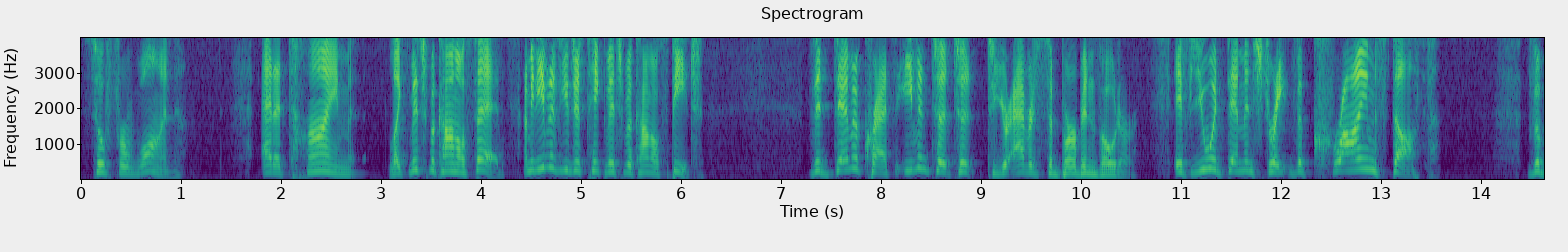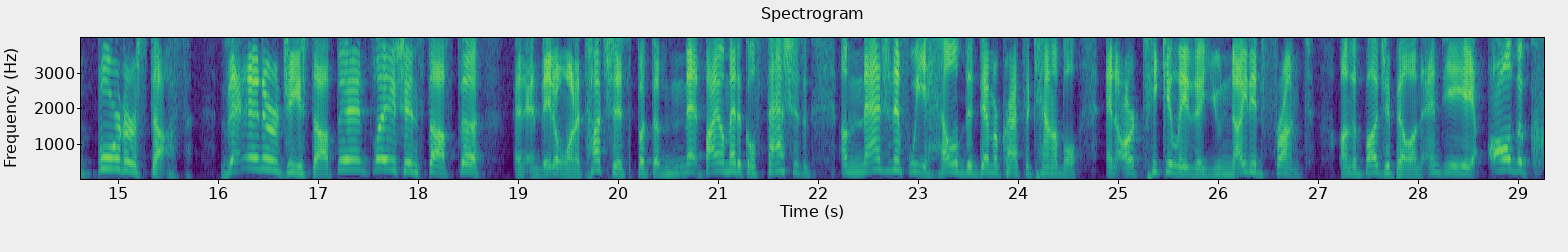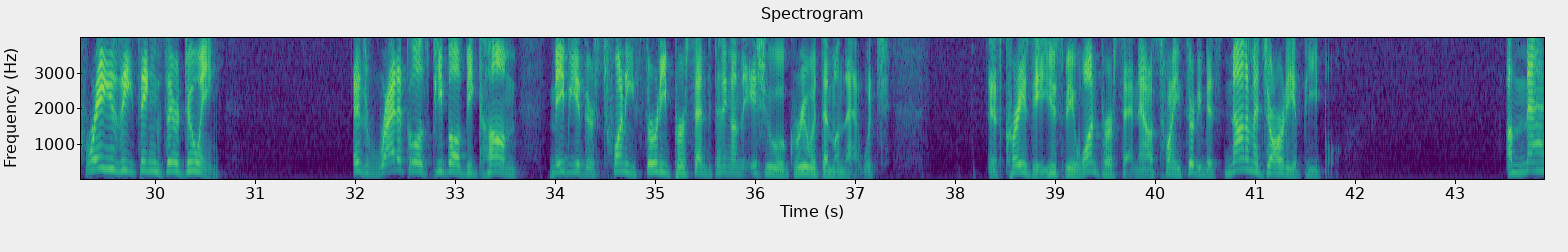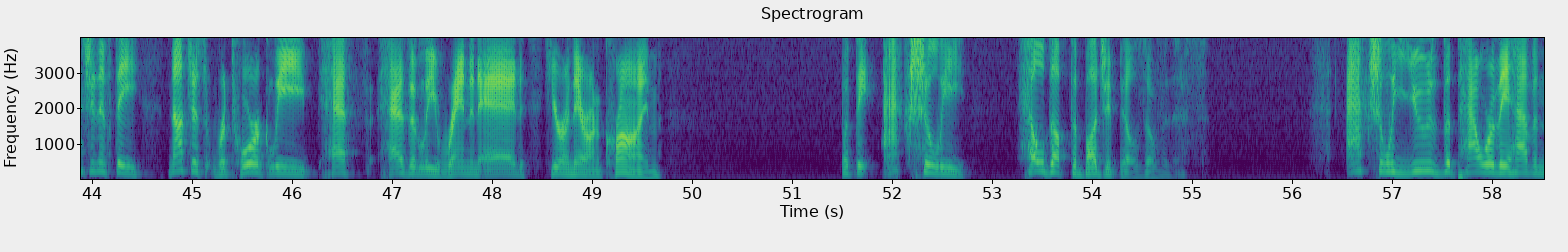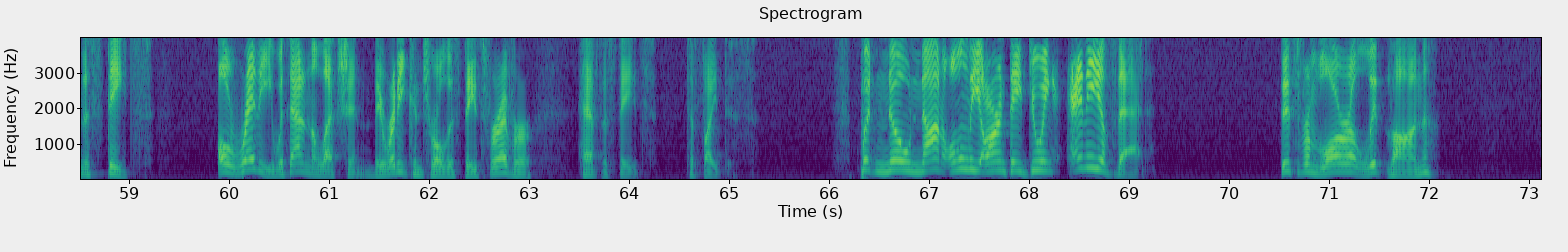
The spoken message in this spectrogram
So, for one, at a time like Mitch McConnell said, I mean, even if you just take Mitch McConnell's speech, the Democrats, even to, to, to your average suburban voter, if you would demonstrate the crime stuff, the border stuff, the energy stuff, the inflation stuff, the and, and they don't want to touch this, but the me- biomedical fascism. Imagine if we held the Democrats accountable and articulated a united front on the budget bill, on the NDAA, all the crazy things they're doing. As radical as people have become, maybe there's 20, 30%, depending on the issue, who agree with them on that, which is crazy. It used to be 1%, now it's 20, 30, but it's not a majority of people. Imagine if they not just rhetorically, haphazardly ran an ad here and there on crime, but they actually held up the budget bills over this. Actually used the power they have in the states already without an election. They already control the states forever, half the states, to fight this. But no, not only aren't they doing any of that. This is from Laura Litvan.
